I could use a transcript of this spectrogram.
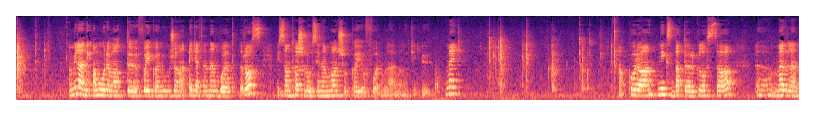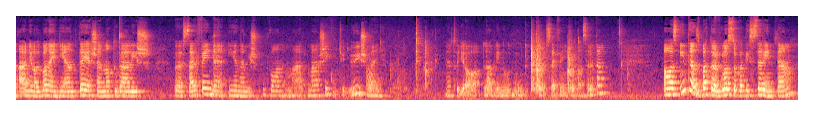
A Milani Amoremat folyékony rúzsa egyáltalán nem volt rossz, viszont hasonló színen van sokkal jobb formulában, úgyhogy ő megy. Akkor a NYX Butter Glossa Madeleine árnyalatban egy ilyen teljesen naturális szájfény, de ilyen nem is van már másik, úgyhogy ő is megy mert hogy a Lovely Nude Mood szájfényt jobban szeretem. Az Intense Butter Glossokat is szerintem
